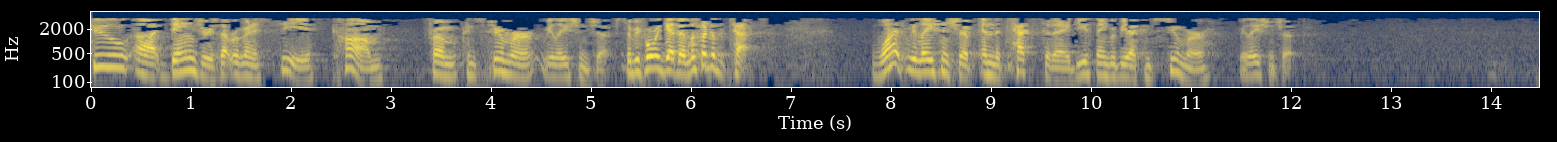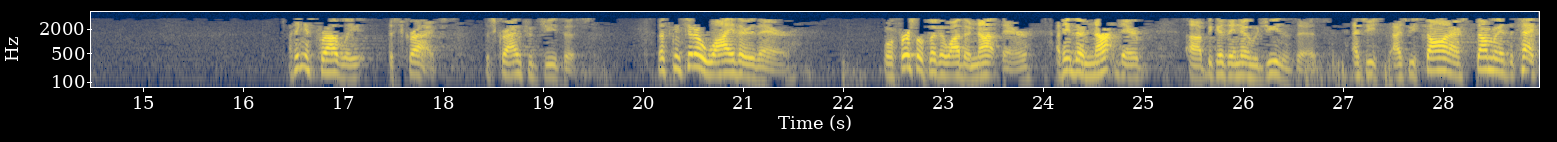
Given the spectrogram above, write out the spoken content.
two uh, dangers that we're going to see come from consumer relationships. So before we get there, let's look at the text. What relationship in the text today do you think would be a consumer relationship? I think it's probably the scribes. The scribes with Jesus. Let's consider why they're there. Well, first let's look at why they're not there. I think they're not there uh, because they know who Jesus is. As we, as we saw in our summary of the text,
